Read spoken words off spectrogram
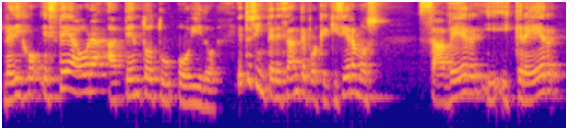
Le dijo, esté ahora atento tu oído. Esto es interesante porque quisiéramos saber y, y creer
